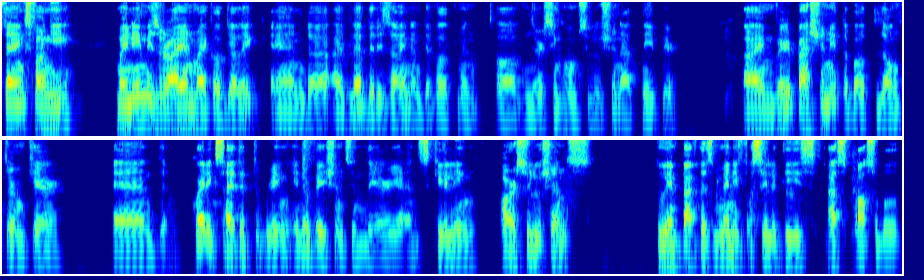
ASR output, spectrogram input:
Thanks, Fang Yi. My name is Ryan Michael Gellig, and uh, I've led the design and development of nursing home solution at Napier. I'm very passionate about long-term care and quite excited to bring innovations in the area and scaling our solutions to impact as many facilities as possible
